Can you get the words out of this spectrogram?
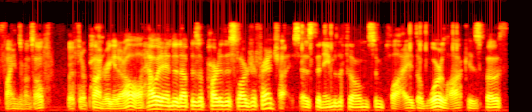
finds oneself, if they're pondering it at all, how it ended up as a part of this larger franchise. As the name of the films imply, the Warlock is both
